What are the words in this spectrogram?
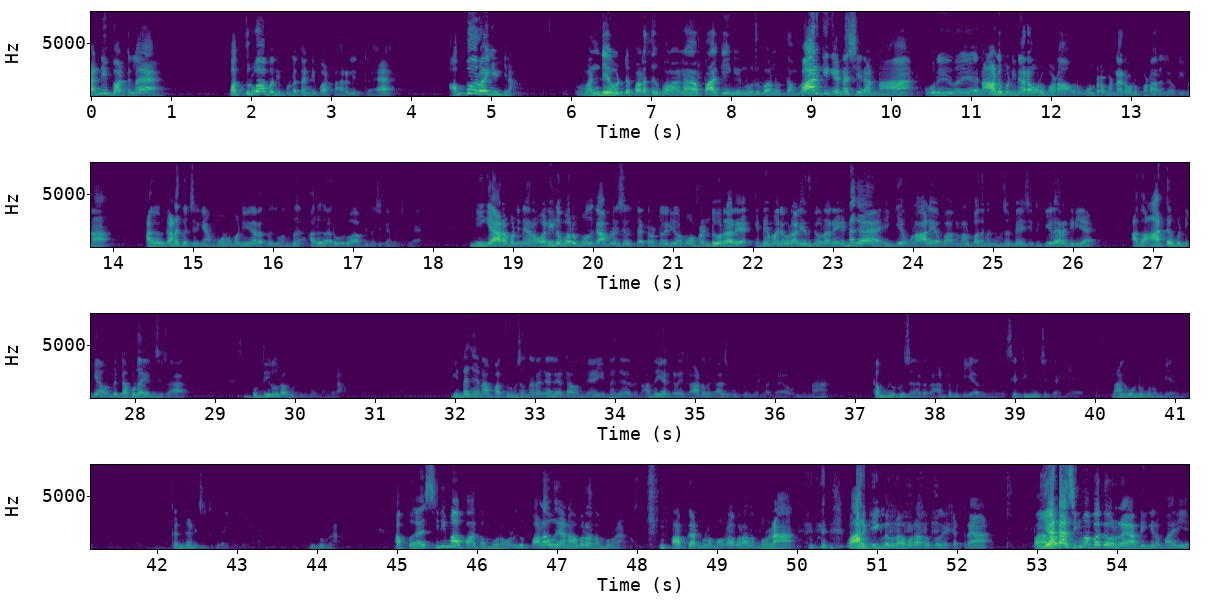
தண்ணி பாட்டில் பத்து ரூபா மதிப்புள்ள தண்ணி பாட்டில் அரை லிட்டரை ஐம்பது ரூபாய்க்கு விற்கிறான் வண்டியை விட்டு படத்துக்கு போகலான்னா பார்க்கிங் நூறுரூபா நூற்றம்பது பார்க்கிங் என்ன செய்கிறான்னா ஒரு நாலு மணி நேரம் ஒரு படம் ஒரு மூன்றரை மணி நேரம் ஒரு படம் இருக்குது அப்படின்னா அவன் ஒரு கணக்கு வச்சுருக்கேன். மூணு மணி நேரத்துக்கு வந்து அறு அறுபது ரூபா அப்படின்னு வச்சுருக்கேன்னு வச்சுக்கோங்க. நீங்கள் அரை மணி நேரம் வழியில் வரும்போது காம்ப்ளெக்ஸ் தேட்டர் விட்டு வெளியே வரும்போது ஃப்ரெண்டு வர்றாரு. என்ன மாதிரி ஒரு ஆள் எதுக்கு வர்றாரு? என்னங்க? எங்கேயே உங்களை ஆலையை பார்க்கணும்னு பதினஞ்சு நிமிஷம் பேசிட்டு கீழே இறங்குறிய? அது ஆட்டோமேட்டிக்காக வந்து டபுள் ஆயிடுச்சு சார் நூற்றி இருபது ரூபா கொடுத்துட்டு போங்கிறான் என்னங்க? நான் பத்து நிமிஷம் தானேங்க லேட்டாக வந்தேன். என்னங்க அது நான் தான் ஏற்கனவே கார்டில் காசு கொடுத்துருக்கேன்லங்க அப்படின்னா கம்ப்யூட்டர் சார் அது ஆட்டோமேட்டிக்காக அது செட்டிங் வச்சுருக்காங்க. நாங்கள் ஒன்றும் பண்ண முடியாது. கண்காணிச்சிட்டு இருக்கிறாங்க நீங்கள் சொல்கிறேன் அப்போ சினிமா பார்க்க போகிறவனுக்கு பல வகையான அபராதம் போடுறான் பாப்கார்ன் மூலமாக ஒரு அபராதம் போடுறான். பார்க்கிங்கில் ஒரு அபராத தொகை கட்டுறான். ஏன்டா சினிமா பார்க்க வர்ற அப்படிங்கிற மாதிரி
